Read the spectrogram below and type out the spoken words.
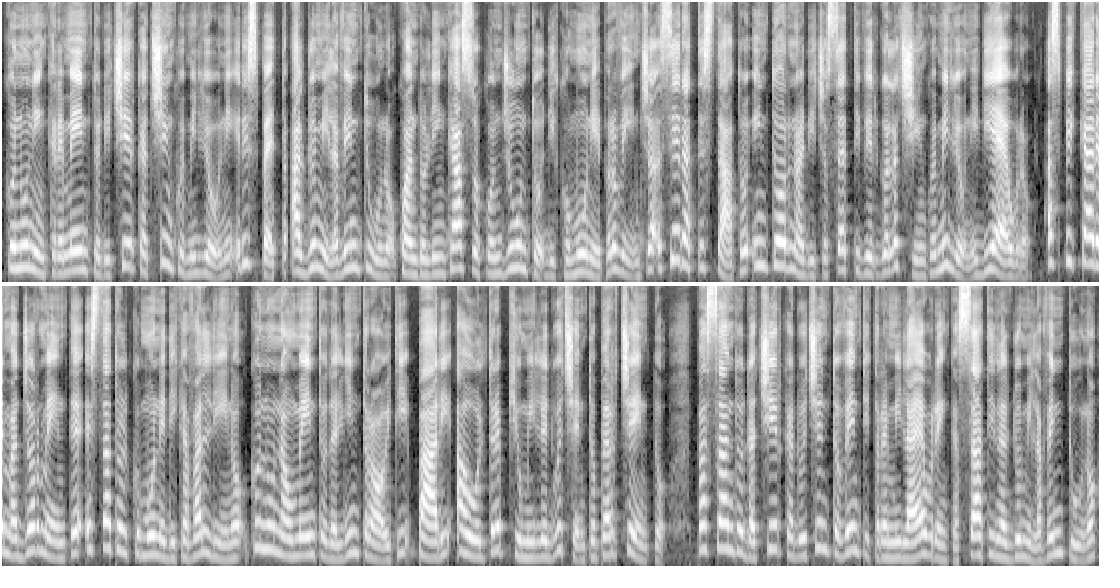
con un incremento di circa 5 milioni rispetto al 2021, quando l'incasso con congiunto di comuni e provincia si era attestato intorno a 17,5 milioni di euro. A spiccare maggiormente è stato il comune di Cavallino con un aumento degli introiti pari a oltre più 1200%, passando da circa 223 mila euro incassati nel 2021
